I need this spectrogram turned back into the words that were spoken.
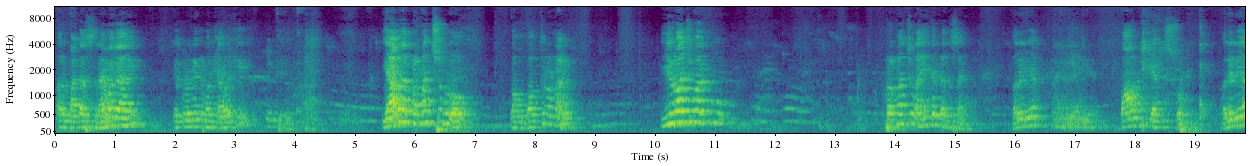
వారు పడ్డ శ్రమ కానీ ఎక్కడున్నట్టు మనకి ఎవరికి యావత ప్రపంచంలో ఒక భక్తుడు ఉన్నాడు. ఈ రోజు వరకు ప్రపంచంలో అయిందే పెద్ద సంఖ్య అరేలియా పాల్ యాంగ్స్టోన్ అరేలియా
